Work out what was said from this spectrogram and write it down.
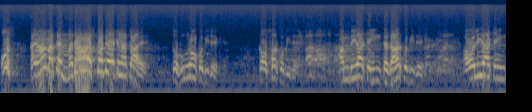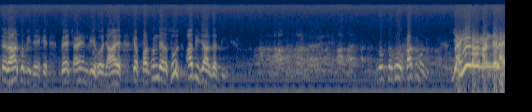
اس قیامت مجاز کو دیکھنا چاہے، تو حوروں کو بھی دیکھے، کوثر کو بھی دیکھے، انبیاء کے انتظار کو بھی دیکھے، اولیاء کے انتظار کو بھی دیکھے، بے چین بھی ہو جائے کہ فرزند رسول اب اجازت دیجیے گفتگو ختم ہوگی یہی وہ منزل ہے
